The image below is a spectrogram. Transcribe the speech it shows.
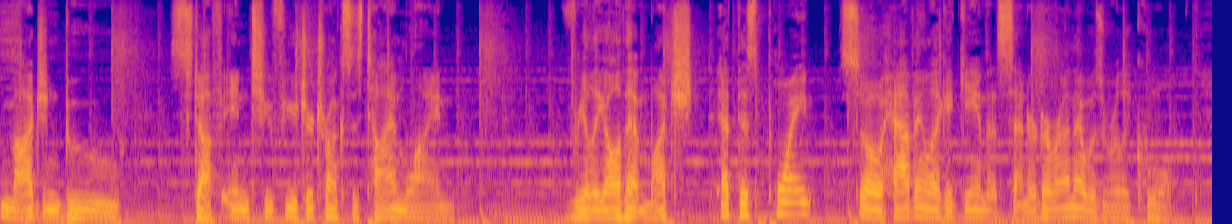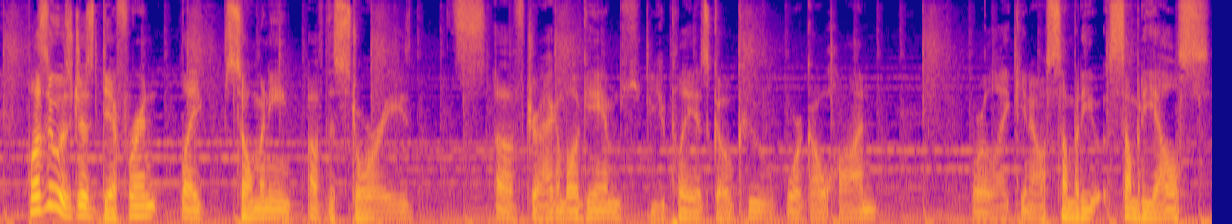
Majin Buu stuff into Future Trunks' timeline really all that much at this point. So having like a game that centered around that was really cool. Plus, it was just different. Like so many of the stories of Dragon Ball games, you play as Goku or Gohan, or like you know somebody somebody else.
